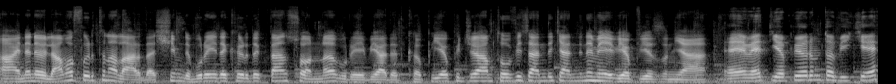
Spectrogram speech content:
Aynen öyle ama fırtınalarda. Şimdi burayı da kırdıktan sonra buraya bir adet kapı yapacağım. Tofi sen de kendine mi ev yapıyorsun ya? Evet yapıyorum tabii ki.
